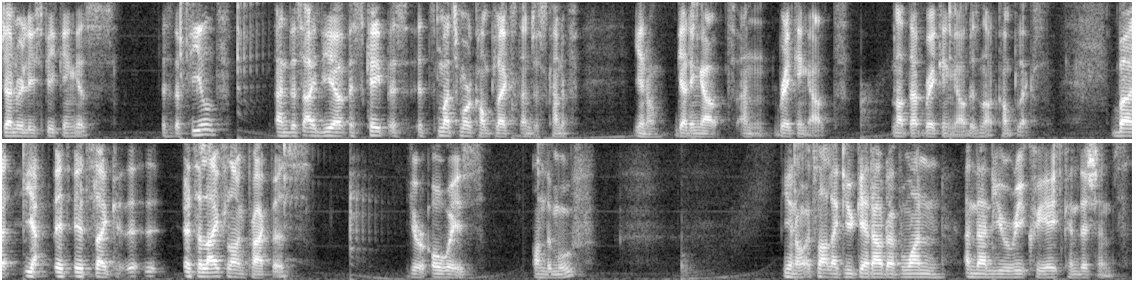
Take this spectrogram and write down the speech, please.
generally speaking, is is the field, and this idea of escape is it's much more complex than just kind of, you know, getting out and breaking out not that breaking out is not complex. But yeah it, it's like it's a lifelong practice. You're always on the move. You know it's not like you get out of one and then you recreate conditions.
